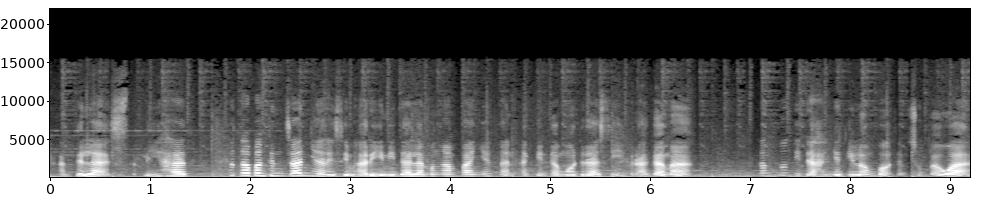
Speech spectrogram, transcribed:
Sangat jelas terlihat betapa gencarnya rezim hari ini dalam mengampanyekan agenda moderasi beragama. Tentu tidak hanya di Lombok dan Sumbawa,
